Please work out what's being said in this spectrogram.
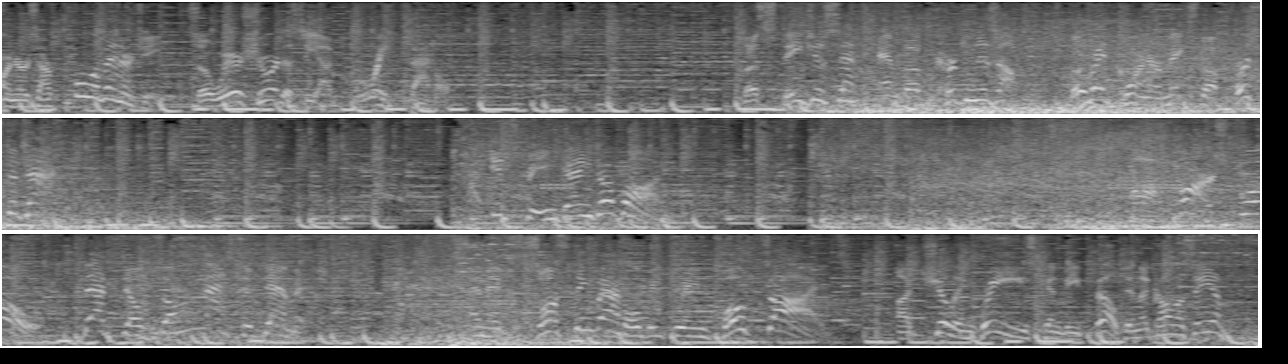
Corners are full of energy, so we're sure to see a great battle. The stage is set and the curtain is up. The red corner makes the first attack. It's being ganged up on. A harsh blow. That dealt some massive damage. An exhausting battle between both sides. A chilling breeze can be felt in the Colosseum.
